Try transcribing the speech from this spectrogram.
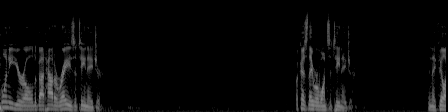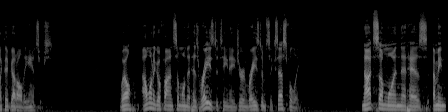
20 year old about how to raise a teenager because they were once a teenager and they feel like they've got all the answers. Well, I want to go find someone that has raised a teenager and raised him successfully. Not someone that has, I mean,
